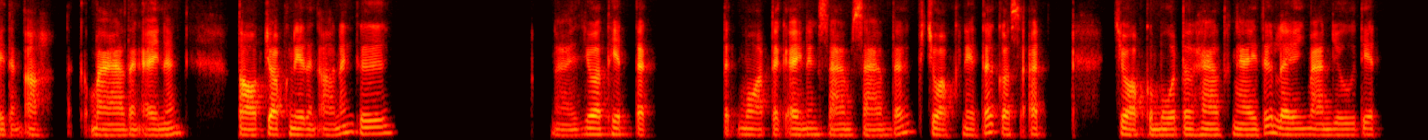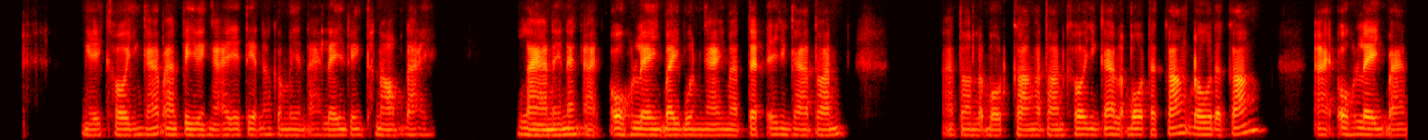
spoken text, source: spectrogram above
អីទាំងអស់ ក្បាលទាំងអីហ្នឹងតបជាប់គ្នាទាំងអស់ហ្នឹងគឺណាយកធាតទឹកទឹកមាត់ទឹកអីហ្នឹងសើមសើមទៅភ្ជាប់គ្នាទៅក៏ស្អិតជាប់កមួតទៅហាលថ្ងៃទៅលេងបានយូរទៀតងាយខូចកាបានពីរថ្ងៃឯទៀតនោះក៏មានដែរលេងរៀងថ្នមដែរឡាននេះហ្នឹងអាចអូសលេង3 4ថ្ងៃមួយអាទិត្យអីចង្ការអត់ទាន់អត់ទាន់របូតកង់អត់ទាន់ខូចចង្ការរបូតតែកង់ដូរតែកង់អាចអូសលេងបាន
